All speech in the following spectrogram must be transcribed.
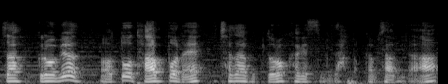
자, 그러면 어, 또 다음번에 찾아뵙도록 하겠습니다. 감사합니다.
